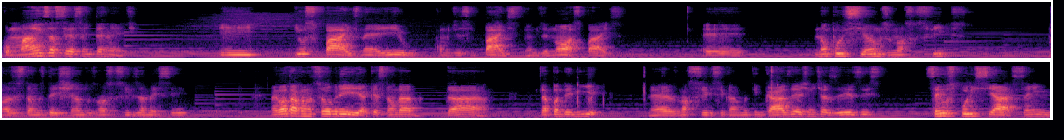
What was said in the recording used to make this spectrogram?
com mais acesso à internet. E, e os pais, né, eu, como diz assim, pais, vamos dizer, nós pais, é, não policiamos os nossos filhos, nós estamos deixando os nossos filhos à mercê. Mas igual eu estava falando sobre a questão da, da, da pandemia, né, os nossos filhos ficando muito em casa e a gente às vezes sem os policiar, sem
